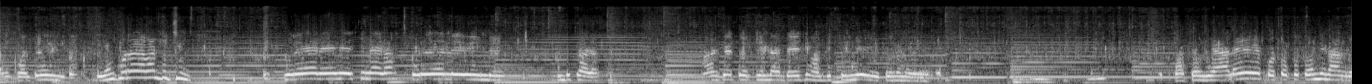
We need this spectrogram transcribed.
అది కొంచెం ఏం కూర ఏమనిపించింది కూరగాయలు ఏం చేసినాడా కూరగాయలు ఏమి లేవు మార్కెట్ వచ్చిందంటే వేసి పంపించింది తినలేదు మొత్తం చేయాలి కొత్త కొత్త నాకు.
